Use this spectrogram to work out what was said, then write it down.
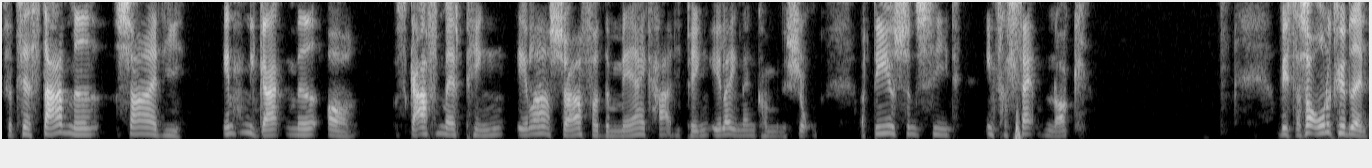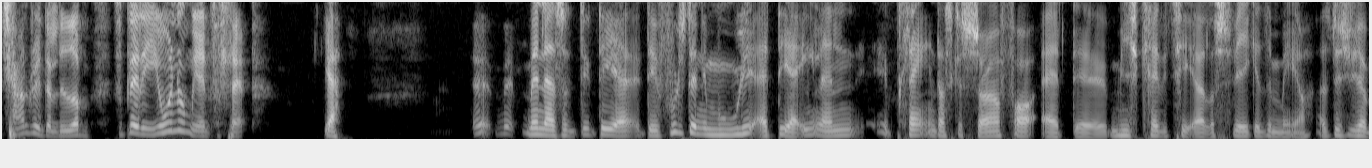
så til at starte med, så er de enten i gang med at skaffe en masse penge, eller sørge for, at The Merrick har de penge, eller en eller anden kombination. Og det er jo sådan set interessant nok. Hvis der så ovenikøbet er en Chandrian, der leder dem, så bliver det jo endnu mere interessant. Ja. Øh, men altså, det, det, er, det er fuldstændig muligt, at det er en eller anden plan, der skal sørge for at øh, miskreditere eller svække The Mare. Altså, det synes jeg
